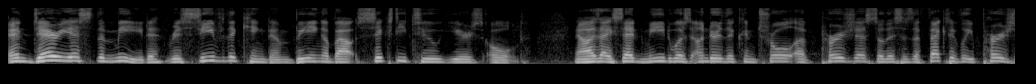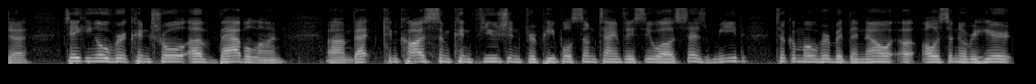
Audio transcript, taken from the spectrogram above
and Darius the Mede received the kingdom, being about 62 years old. Now, as I said, Mede was under the control of Persia, so this is effectively Persia taking over control of Babylon. Um, that can cause some confusion for people. Sometimes they see, well, it says Mede took them over, but then now uh, all of a sudden over here,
